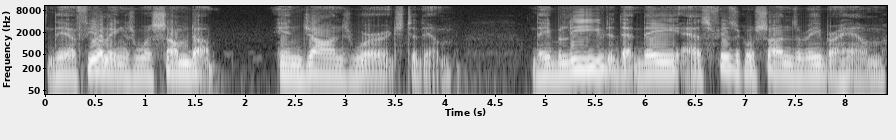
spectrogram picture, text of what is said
Their feelings were summed up in John's words to them. They believed that they, as physical sons of Abraham,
